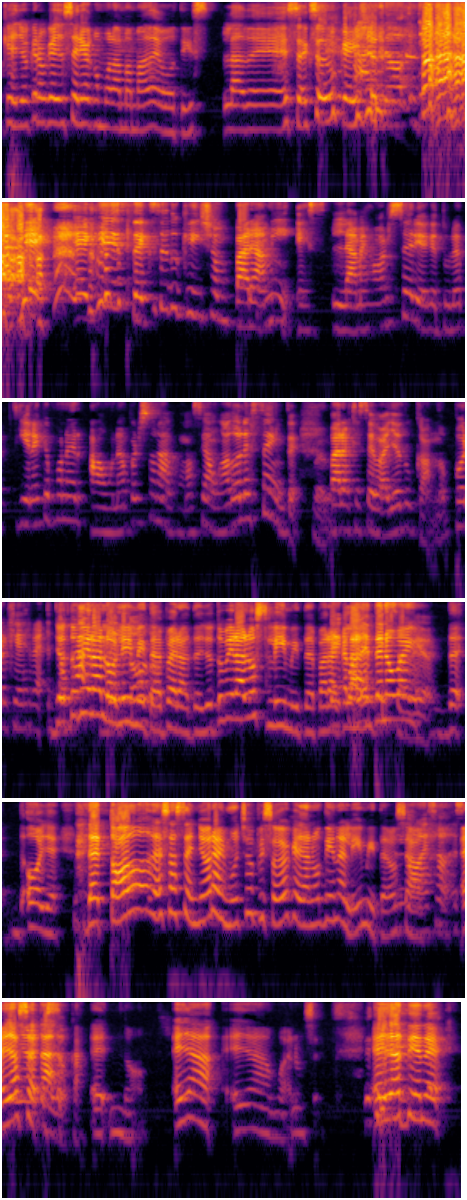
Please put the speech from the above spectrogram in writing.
que yo creo que yo sería como la mamá de Otis, la de Sex Ay, Education. no, yo creo que, es que Sex Education para mí es la mejor serie que tú le tienes que poner a una persona, como sea, a un adolescente, ¿Verdad? para que se vaya educando. Porque Yo tuviera los límites, espérate, yo tuviera los límites para ¿De que la gente no venga. de- Oye, de todo de esa señora hay muchos episodios que ya no tiene límites, o sea, no, eso, esa ella se, está loca. eh, no, ella, ella, bueno, no sé. Ella tiene,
